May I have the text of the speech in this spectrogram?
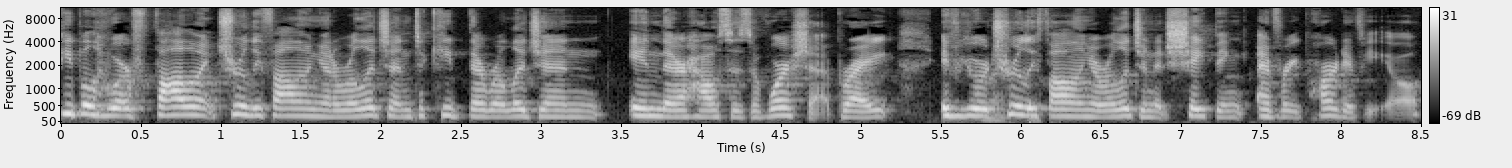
people who are following truly following a religion to keep their religion in their houses of worship right? If you're right. truly following a religion it's shaping every part of you.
